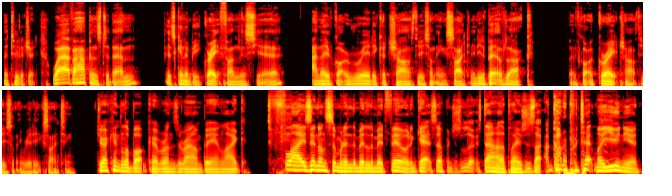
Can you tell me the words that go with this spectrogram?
They're too legit. Whatever happens to them, it's going to be great fun this year, and they've got a really good chance to do something exciting. They need a bit of luck, but they've got a great chance to do something really exciting. Do you reckon Lobotka runs around being like, flies in on someone in the middle of midfield and gets up and just looks down at the players, just like, I've got to protect my union.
